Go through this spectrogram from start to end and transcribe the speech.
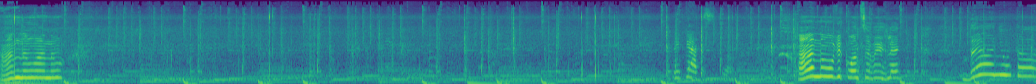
Ану, ану. Препятствие. А ну, віконце виглянь. Де Анюта?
